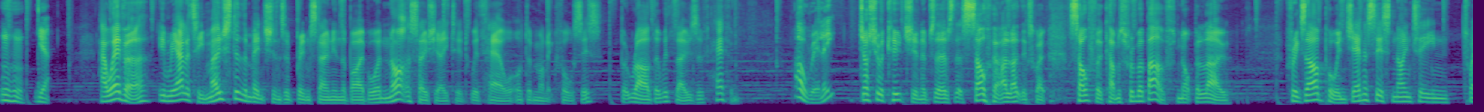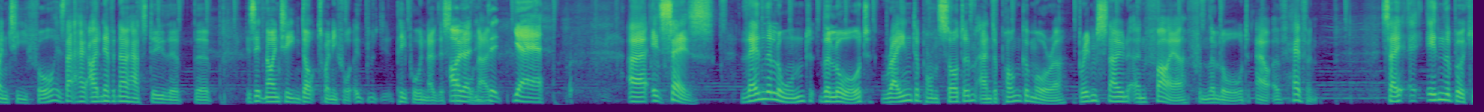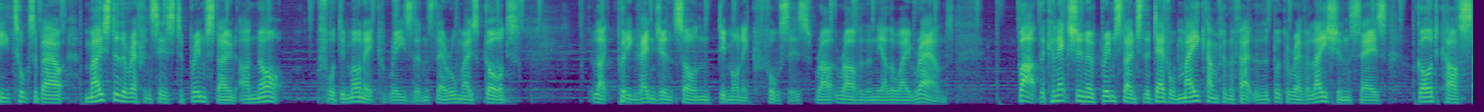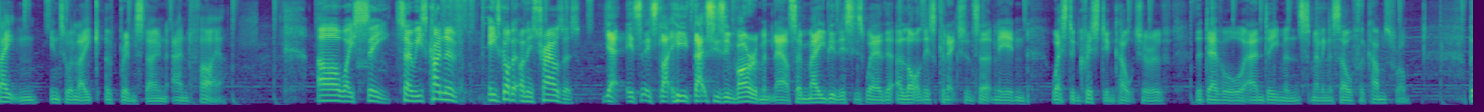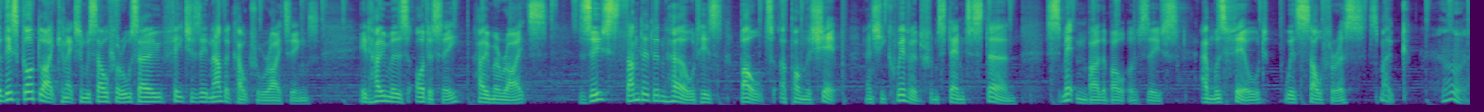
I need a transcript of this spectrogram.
Mm-hmm. Yeah. However, in reality, most of the mentions of brimstone in the Bible are not associated with hell or demonic forces, but rather with those of heaven. Oh, really? Joshua Cutchin observes that sulfur, I like this quote, sulfur comes from above, not below. For example, in Genesis 1924, is that how, I never know how to do the, the is it 19.24? People who know this stuff I don't. know. th- yeah. Uh, it says, Then the Lord, the Lord rained upon Sodom and upon Gomorrah brimstone and fire from the Lord out of heaven. So uh, in the book, he talks about most of the references to brimstone are not for demonic reasons, they're almost God's. Like putting vengeance on demonic forces ra- rather than the other way round. But the connection of brimstone to the devil may come from the fact that the book of Revelation says God cast Satan into a lake of brimstone and fire. Oh, I see. So he's kind of he's got it on his trousers. Yeah, it's it's like he that's his environment now. So maybe this is where the, a lot of this connection, certainly in Western Christian culture, of the devil and demons smelling of sulfur comes from. But this godlike connection with sulfur also features in other cultural writings. In Homer's Odyssey, Homer writes, Zeus thundered and hurled his bolt upon the ship, and she quivered from stem to stern, smitten by the bolt of Zeus, and was filled with sulphurous smoke. Hmm.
